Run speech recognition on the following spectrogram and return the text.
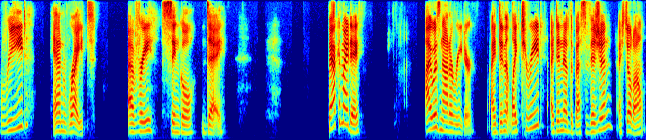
read and write every single day. Back in my day, I was not a reader. I didn't like to read. I didn't have the best vision. I still don't.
